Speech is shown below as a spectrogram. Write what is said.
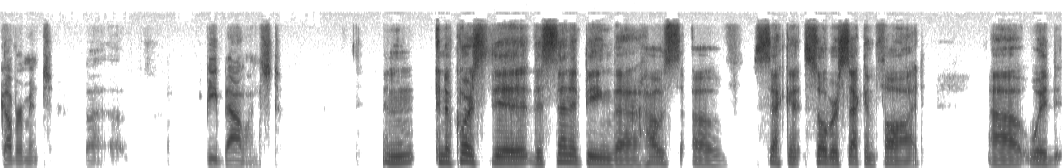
government uh, be balanced. And and of course the the Senate being the House of second sober second thought uh, would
